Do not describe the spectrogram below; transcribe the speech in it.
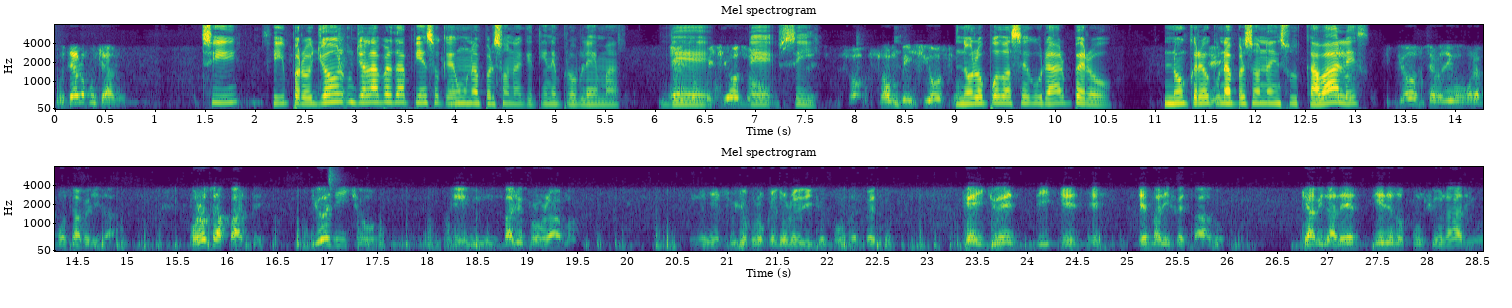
¿Usted lo escucharon? Sí, sí, pero yo, yo la verdad pienso que es una persona que tiene problemas de, vicioso. de- sí. Son, son viciosos. No lo puedo asegurar, pero no creo que una persona en sus cabales. Yo se lo digo con responsabilidad. Por otra parte, yo he dicho en varios programas, en el suyo creo que no lo he dicho por respeto, que yo he, he- he- he manifestado que Abinader tiene dos funcionarios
